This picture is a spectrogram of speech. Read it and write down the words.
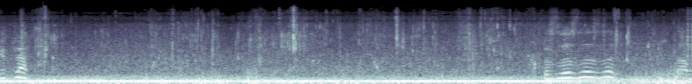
Yüklen. Hızlı hızlı hızlı. Tamam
